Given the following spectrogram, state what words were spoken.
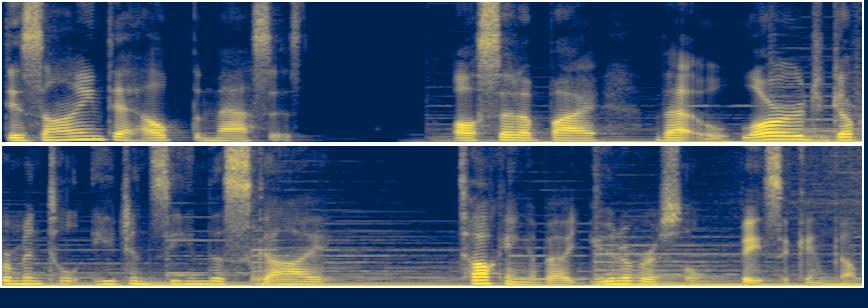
designed to help the masses. All set up by that large governmental agency in the sky talking about universal basic income.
